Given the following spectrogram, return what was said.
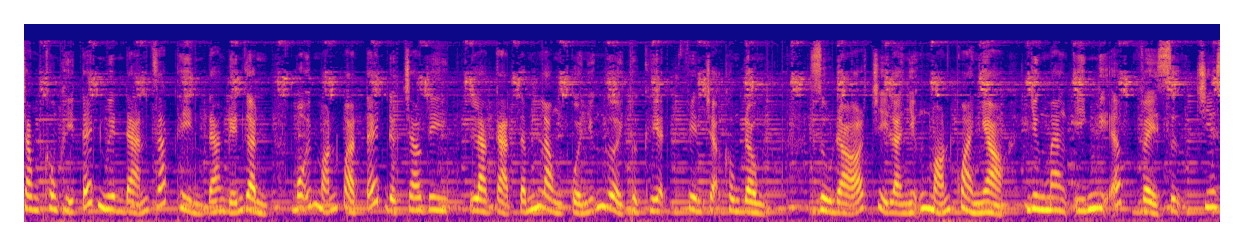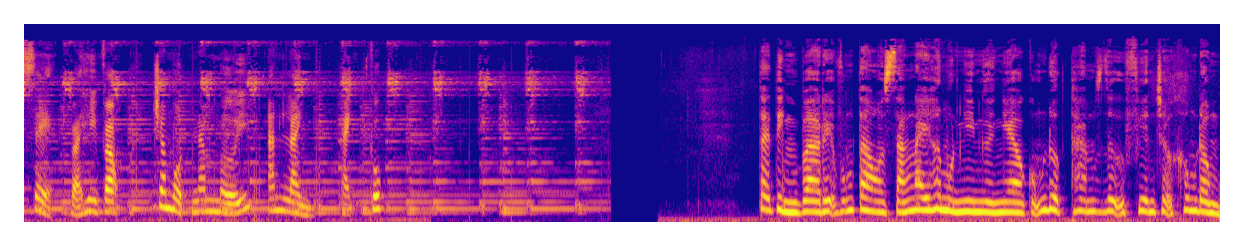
Trong không khí Tết Nguyên đán Giáp Thìn đang đến gần, mỗi món quà Tết được trao đi là cả tấm lòng của những người thực hiện phiên chợ không đồng. Dù đó chỉ là những món quà nhỏ nhưng mang ý nghĩa về sự chia sẻ và hy vọng cho một năm mới an lành, hạnh phúc. Tại tỉnh Bà Rịa Vũng Tàu, sáng nay hơn 1.000 người nghèo cũng được tham dự phiên chợ không đồng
